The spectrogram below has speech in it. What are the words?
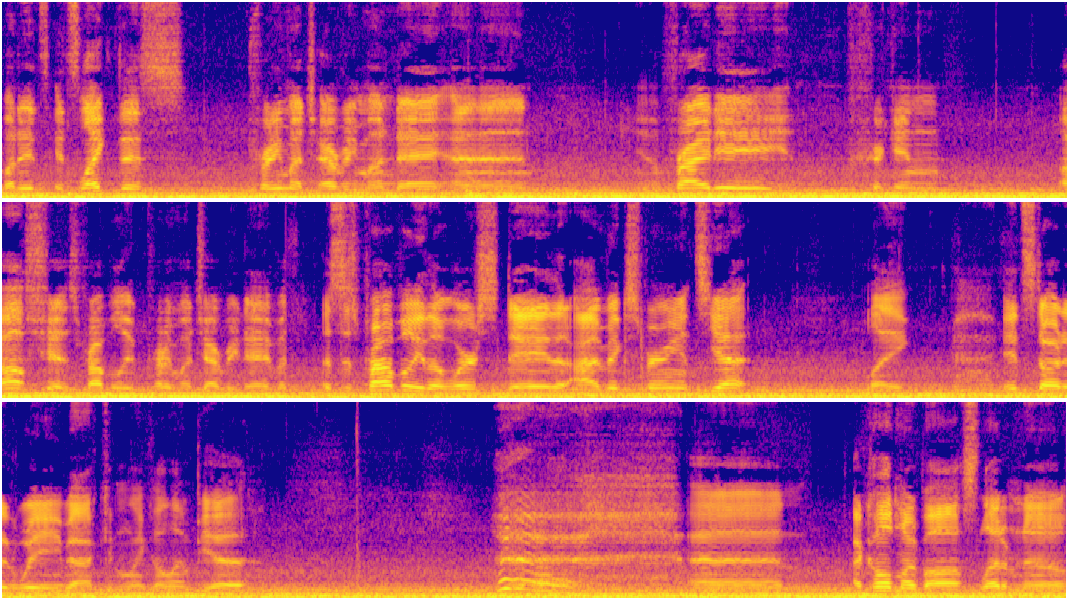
But it's it's like this pretty much every Monday and you know Friday, freaking oh shit, it's probably pretty much every day, but this is probably the worst day that I've experienced yet. Like, it started way back in like Olympia. and I called my boss, let him know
